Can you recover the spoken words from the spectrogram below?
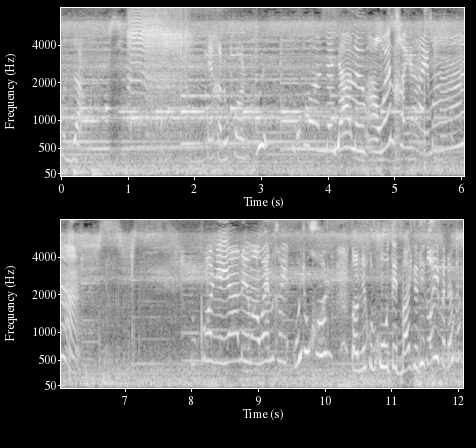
ฝึกอะโอเคค่ะทุกคนอุ๊ยทุกคนยาย่าลืมเอาแว่นขยายมา ทุกคนยาย่าลืมเอาแว่นขยายอุ้ยทุกคน ตอนนี้คุณครูติดบั๊กอยู่ที่เก้าอี้ไปแล้วนะ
